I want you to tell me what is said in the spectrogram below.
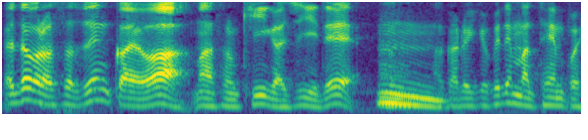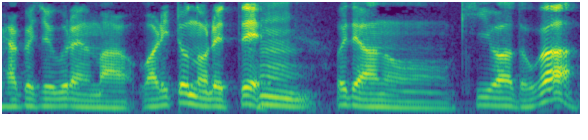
えだからさ前回は、まあ、そのキーが G で、ん。明るい曲で、まあ、テンポ110ぐらいの、まあ、割と乗れて、うん。それであのキーワードが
